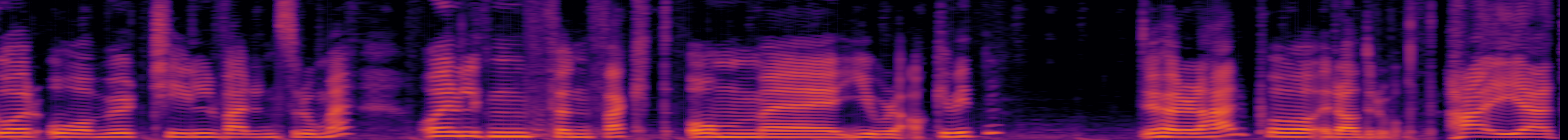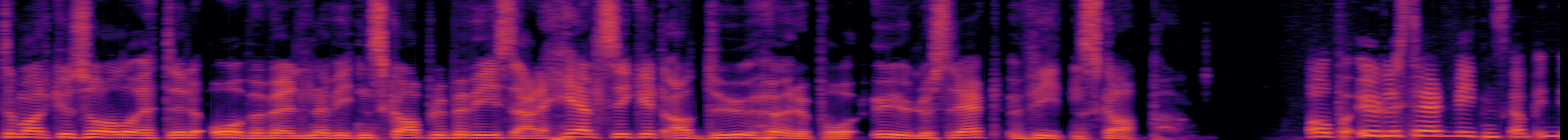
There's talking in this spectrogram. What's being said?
går over til verdensrommet. Og en liten fun fact om eh, juleakevitten. Du hører det her på Radio Revolt. Hei, jeg heter Markus Haall, og etter overveldende vitenskapelig bevis er det helt sikkert at du hører på uillustrert vitenskap. Og på Uillustrert vitenskap i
